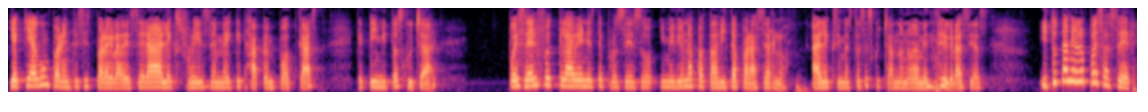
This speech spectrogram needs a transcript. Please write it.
Y aquí hago un paréntesis para agradecer a Alex Reese de Make It Happen Podcast, que te invito a escuchar, pues él fue clave en este proceso y me dio una patadita para hacerlo. Alex, si me estás escuchando nuevamente, gracias. Y tú también lo puedes hacer.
